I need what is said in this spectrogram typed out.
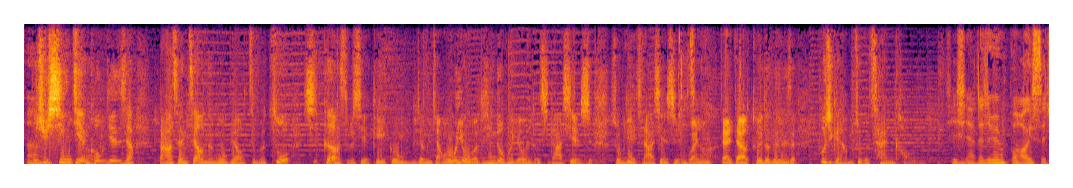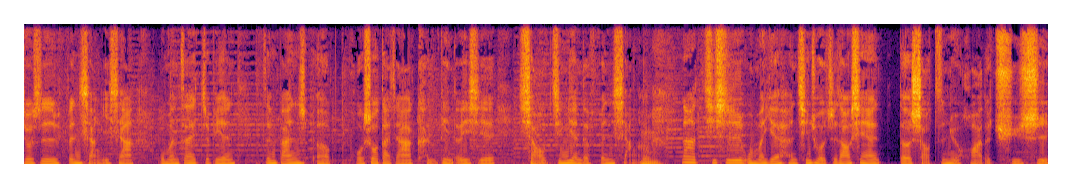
不去新建空间下达成这样的目标，怎么做？科长是不是也可以跟我们这么讲？我们有我的听众朋友有很多其他现实，说不定其他现实有关于大家要推动个政策，或许给他们做个参考呢？谢谢啊，在这边不好意思，就是分享一下我们在这边正班呃颇受大家肯定的一些小经验的分享啊。那其实我们也很清楚的知道现在的少子女化的趋势。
